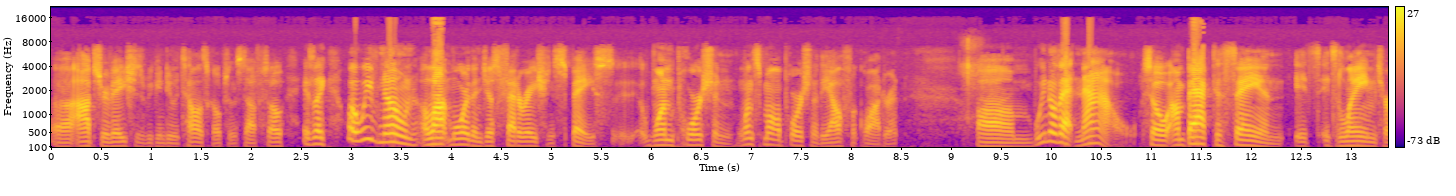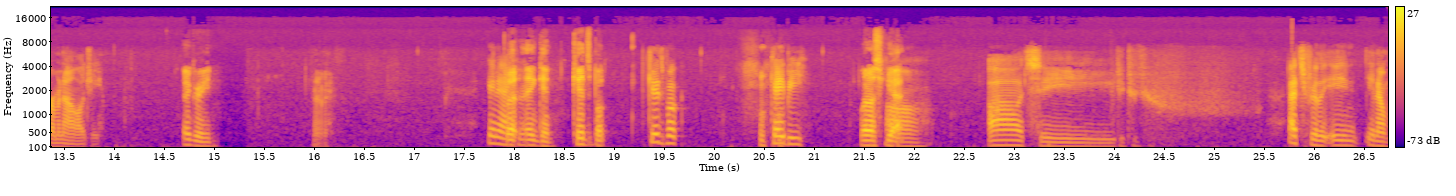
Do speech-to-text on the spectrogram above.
uh, observations we can do with telescopes and stuff. So it's like, well, we've known a lot more than just Federation space. One portion, one small portion of the Alpha Quadrant. Um, we know that now. So I'm back to saying it's it's lame terminology. Agreed. But Inaccurate. again, kids book. Kids book. KB. What else you got? Uh, uh, let's see. That's really you know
